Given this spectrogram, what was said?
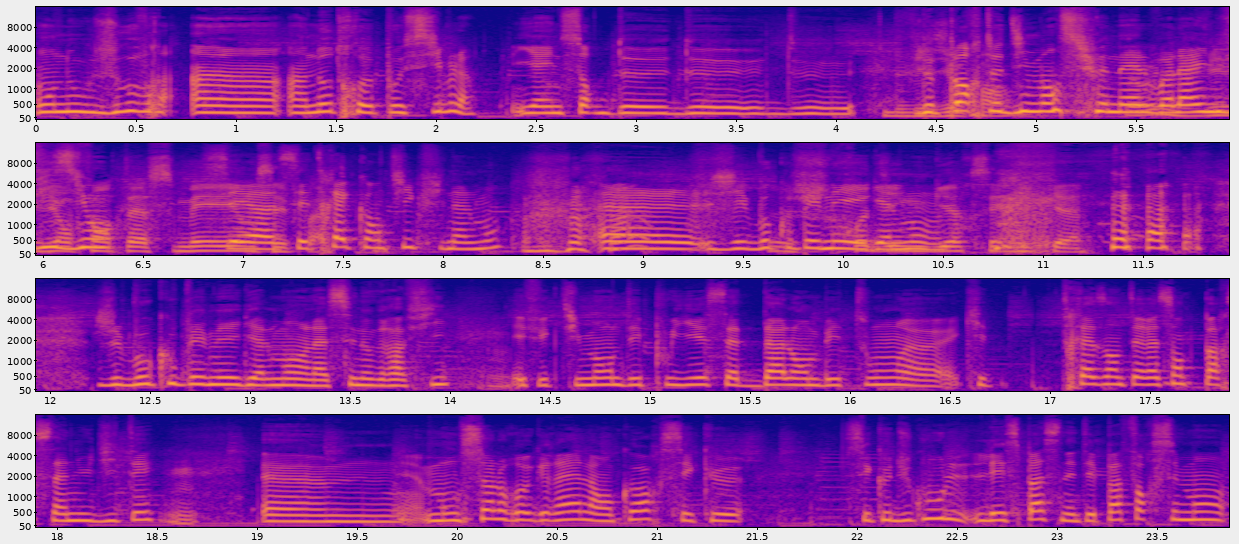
on nous ouvre un, autre possible. Il y a une sorte de, de, porte dimensionnelle, voilà, une vision. C'est euh, très quantique finalement. Euh, j'ai beaucoup aimé également. j'ai beaucoup aimé également la scénographie. Mm. Effectivement, dépouiller cette dalle en béton euh, qui est très intéressante par sa nudité. Mm. mon seul regret là encore, c'est que c'est que du coup l'espace n'était pas forcément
